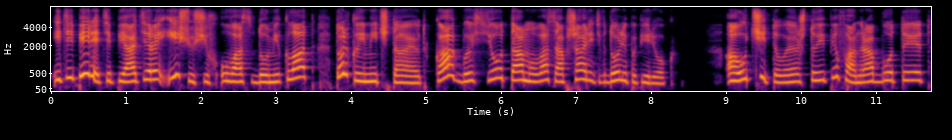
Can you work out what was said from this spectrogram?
И теперь эти пятеро ищущих у вас в доме клад только и мечтают, как бы все там у вас обшарить вдоль и поперек. А учитывая, что Епифан работает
